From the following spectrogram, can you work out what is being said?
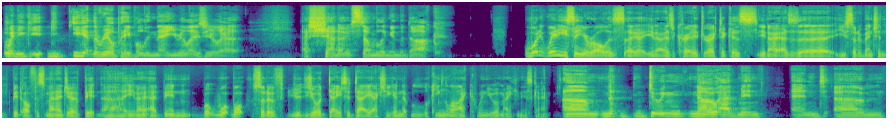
when you, you, you get the real people in there, you realize you're a, a shadow stumbling in the dark. What, where do you see your role as uh, you know as a creative director? Because you know, as a, you sort of mentioned, bit office manager, bit uh, you know admin. What, what, what sort of your day to day actually end up looking like when you were making this game? Um, n- doing no admin and um,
